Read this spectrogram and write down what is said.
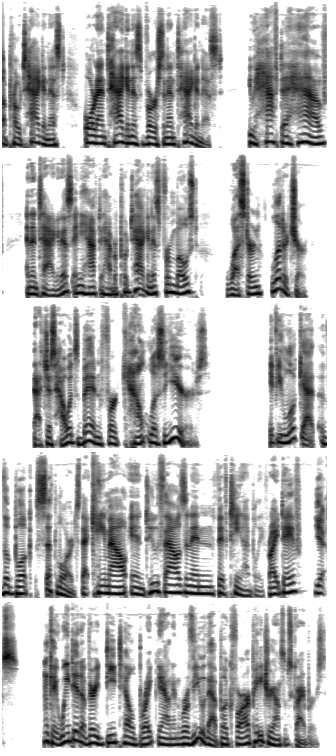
a protagonist or an antagonist versus an antagonist. You have to have an antagonist and you have to have a protagonist for most Western literature. That's just how it's been for countless years. If you look at the book Sith Lords that came out in 2015, I believe, right, Dave? Yes. Okay, we did a very detailed breakdown and review of that book for our Patreon subscribers.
